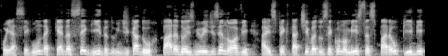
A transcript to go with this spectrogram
Foi a segunda queda seguida do indicador. Para 2019, a expectativa dos economistas para o PIB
